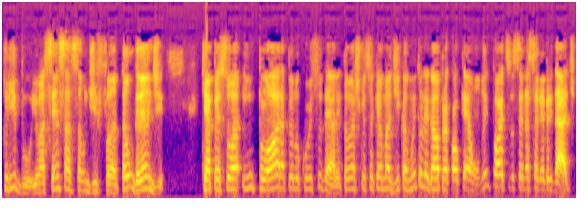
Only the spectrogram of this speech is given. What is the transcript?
tribo e uma sensação de fã tão grande que a pessoa implora pelo curso dela. Então, eu acho que isso aqui é uma dica muito legal para qualquer um. Não importa se você não é celebridade.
